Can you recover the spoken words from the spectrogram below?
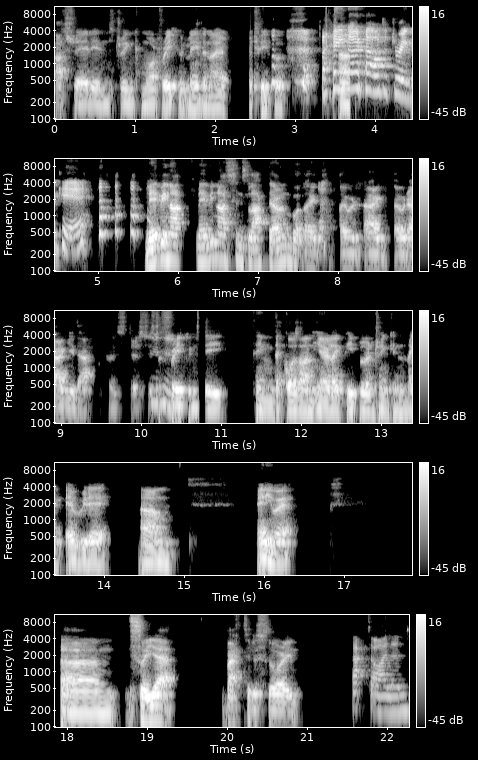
Australians drink more frequently than Irish people. they um, know how to drink here. maybe not, maybe not since lockdown, but like I would, argue, I would argue that because there's just mm-hmm. a frequency thing that goes on here. Like people are drinking like every day. Um. Anyway. Um. So yeah, back to the story. Back to Ireland.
